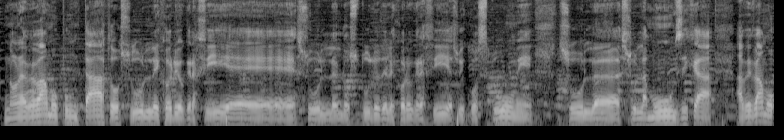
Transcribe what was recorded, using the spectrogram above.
Non avevamo puntato sulle coreografie, sullo studio delle coreografie, sui costumi, sul, sulla musica, avevamo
